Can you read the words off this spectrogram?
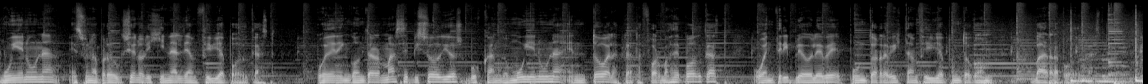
Muy en Una es una producción original de Amphibia Podcast. Pueden encontrar más episodios buscando Muy en Una en todas las plataformas de podcast o en www.revistanfibia.com barra podcast.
